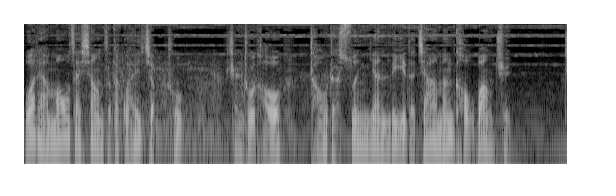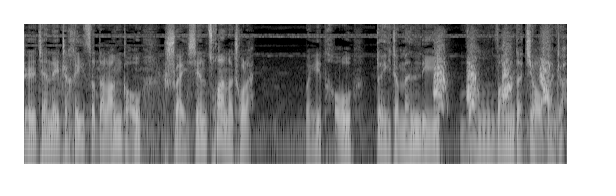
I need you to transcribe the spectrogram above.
我俩猫在巷子的拐角处，伸出头朝着孙艳丽的家门口望去。只见那只黑色的狼狗率先窜了出来，回头。对着门里汪汪的叫唤着。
